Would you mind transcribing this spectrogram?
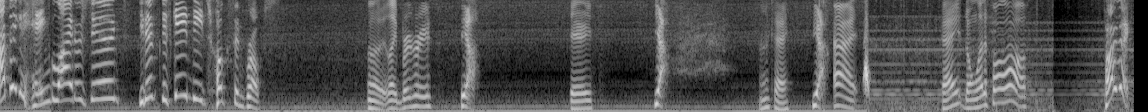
I'm thinking hang gliders, dude. You know, this game needs hooks and ropes. Uh, like Brick Rigs? Yeah. Series? Yeah. Okay. Yeah. All right. Okay. Don't let it fall off. Perfect.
